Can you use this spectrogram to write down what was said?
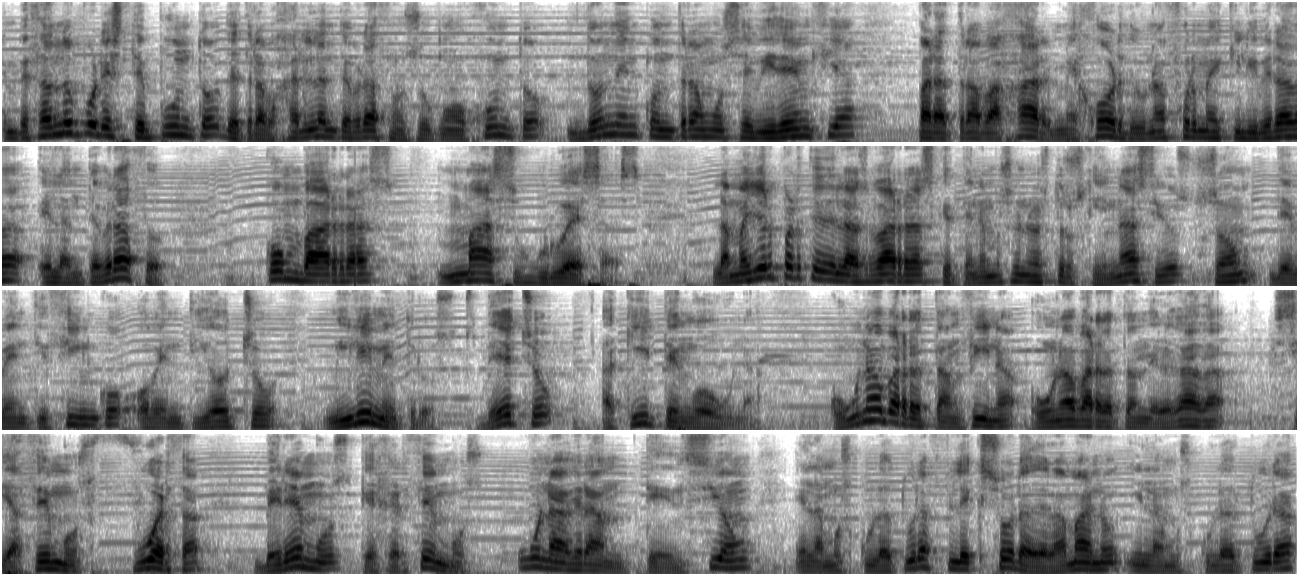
Empezando por este punto de trabajar el antebrazo en su conjunto, ¿dónde encontramos evidencia para trabajar mejor de una forma equilibrada el antebrazo? Con barras más gruesas. La mayor parte de las barras que tenemos en nuestros gimnasios son de 25 o 28 milímetros. De hecho, aquí tengo una. Con una barra tan fina o una barra tan delgada, si hacemos fuerza, veremos que ejercemos una gran tensión en la musculatura flexora de la mano y en la musculatura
